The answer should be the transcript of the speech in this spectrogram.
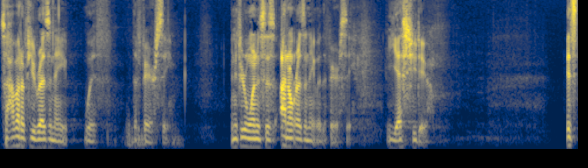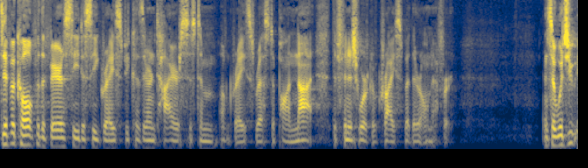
So how about if you resonate with the Pharisee? And if you're one who says, I don't resonate with the Pharisee, yes, you do. It's difficult for the Pharisee to see grace because their entire system of grace rests upon not the finished work of Christ, but their own effort. And so, would you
